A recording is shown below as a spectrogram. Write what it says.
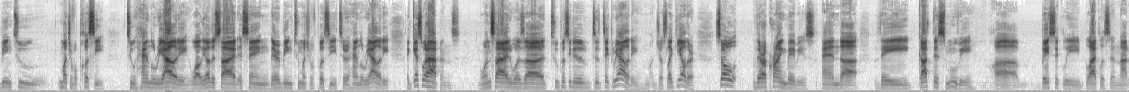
being too much of a pussy to handle reality, while the other side is saying they're being too much of a pussy to handle reality. And guess what happens? One side was uh, too pussy to, to take the reality, just like the other. So there are crying babies, and uh, they got this movie uh, basically blacklisted and not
